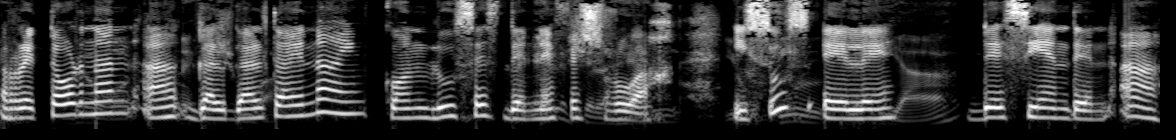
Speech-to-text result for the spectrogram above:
retornan a Galgalta Enaim con luces de Nefesh Ruach. Y sus L descienden a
